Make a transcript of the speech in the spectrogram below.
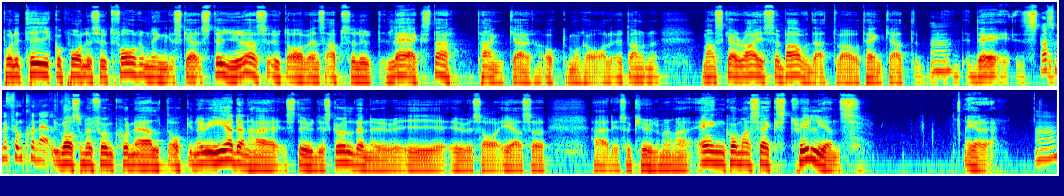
politik och policyutformning ska styras av ens absolut lägsta tankar och moral. Utan man ska rise above that va? och tänka att mm. det vad som är funktionellt. Vad som är funktionellt och nu är den här studieskulden nu i USA är alltså här, det är så kul med de här 1,6 trillions är det. Mm.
